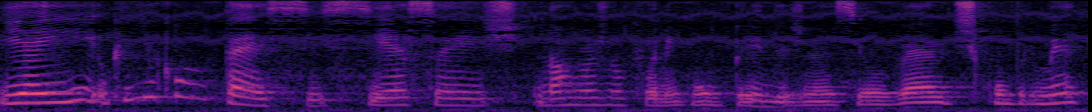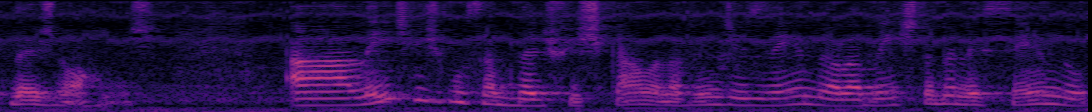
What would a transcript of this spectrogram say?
E aí, o que, que acontece se essas normas não forem cumpridas, né? se houver descumprimento das normas? A lei de responsabilidade fiscal, ela vem dizendo, ela vem estabelecendo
